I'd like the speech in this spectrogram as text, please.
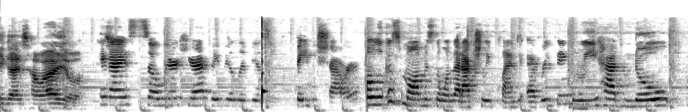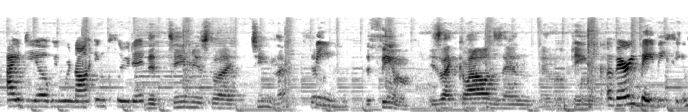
Hey guys, how are you? Hey guys, so we're here at Baby Olivia's baby shower. So Lucas' mom is the one that actually planned everything. We had no idea we were not included. The theme is like theme? Theme. The theme is like clouds and, and pink. A very baby theme.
